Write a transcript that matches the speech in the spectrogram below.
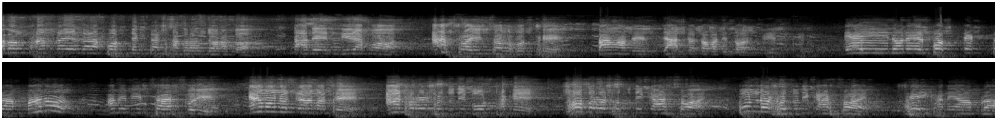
এবং ধামরাইয়ের যারা প্রত্যেকটা সাধারণ জনগণ, তাদের নিরাপদ আশ্রয়স্থল হচ্ছে বাংলাদেশ জাতীয়তাবাদী দল এই ইউনিয়নের প্রত্যেকটা মানুষ আমি বিশ্বাস করি, এমনও গ্রাম আছে, আঠারোশো যদি ভোট থাকে, সতেরোশো যদি কাজ হয়, পনেরোশো যদি কাজ হয়, সেইখানে আমরা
